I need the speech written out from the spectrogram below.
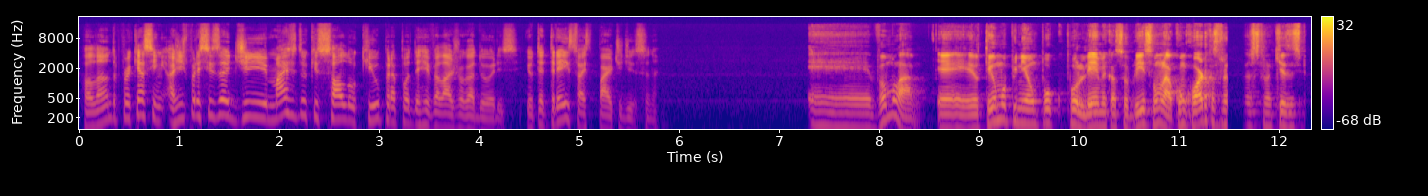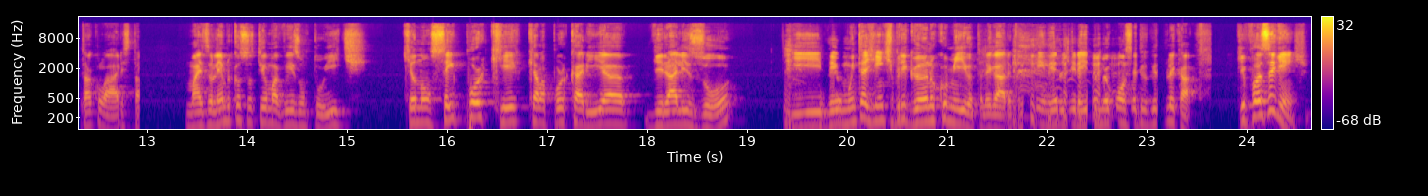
rolando? Porque assim, a gente precisa de mais do que solo kill para poder revelar jogadores. E o T3 faz parte disso, né? É, vamos lá. É, eu tenho uma opinião um pouco polêmica sobre isso. Vamos lá, eu concordo com as fran- as franquias espetaculares, tá? Mas eu lembro que eu soltei uma vez um tweet que eu não sei por que aquela porcaria viralizou e veio muita gente brigando comigo, tá ligado? Que entenderam direito o meu conceito que eu quis explicar. Que foi o seguinte:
